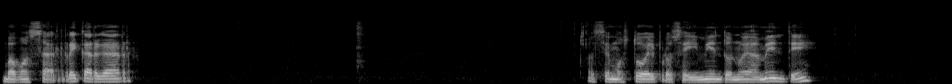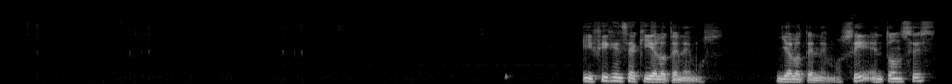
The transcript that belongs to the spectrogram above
vamos a recargar, hacemos todo el procedimiento nuevamente, y fíjense aquí ya lo tenemos, ya lo tenemos, ¿sí? Entonces,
